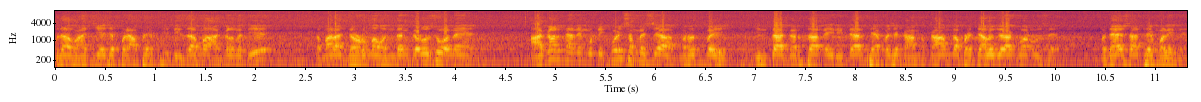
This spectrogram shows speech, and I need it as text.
બધા વાંચીએ છીએ, પણ આપણે દિશામાં આગળ વધીએ. તમારા ચરણોમાં વંદન કરું છું અને આગળ નાની મોટી કોઈ સમસ્યા, ભરતભાઈ, ચિંતા કરતા નહીં, રિટાયર થયા પછી કામ કામ આપણે ચાલુ જ રાખવાનું છે. બધા સાથે મળીને.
